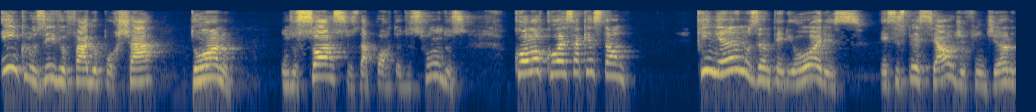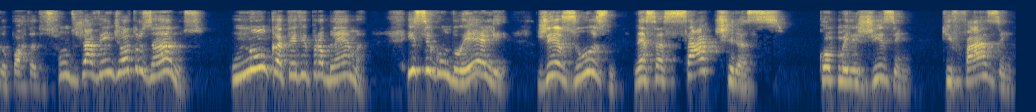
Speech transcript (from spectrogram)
Inclusive o Fábio Porchat, dono, um dos sócios da Porta dos Fundos, colocou essa questão. Que em anos anteriores, esse especial de fim de ano do Porta dos Fundos já vem de outros anos. Nunca teve problema. E segundo ele, Jesus, nessas sátiras, como eles dizem, que fazem,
